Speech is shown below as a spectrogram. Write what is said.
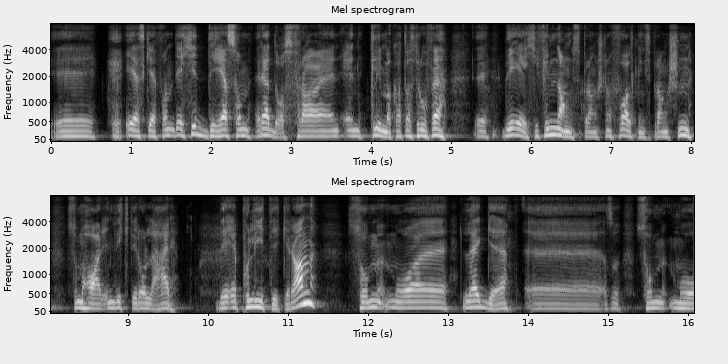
ESG-fond. Eh, e det er ikke det som redder oss fra en, en klimakatastrofe. Eh, det er ikke finansbransjen og forvaltningsbransjen som har en viktig rolle her. Det er politikerne som må eh, legge eh, Altså som må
